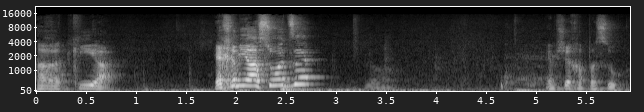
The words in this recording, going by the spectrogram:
הרקיע. איך הם יעשו את זה? המשך הפסוק.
